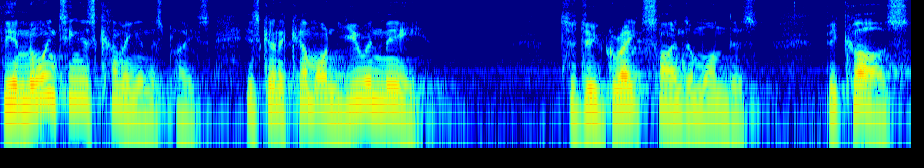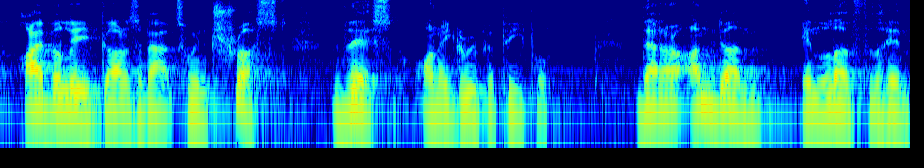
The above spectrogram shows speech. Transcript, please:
The anointing is coming in this place. It's going to come on you and me to do great signs and wonders because I believe God is about to entrust this on a group of people that are undone in love for Him.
